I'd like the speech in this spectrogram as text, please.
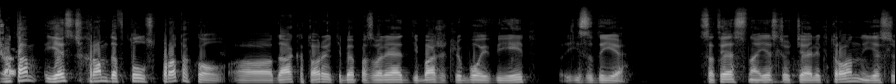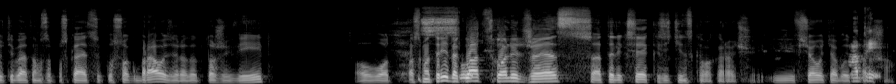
но там есть Chrome DevTools Protocol, э, да, который тебе позволяет дебажить любой V8 из IDE. Соответственно, если у тебя электрон, если у тебя там запускается кусок браузера, это тоже V8. Вот. Посмотри Слушай. доклад с Holy.js от Алексея Казетинского, короче, и все у тебя будет Смотри, хорошо.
